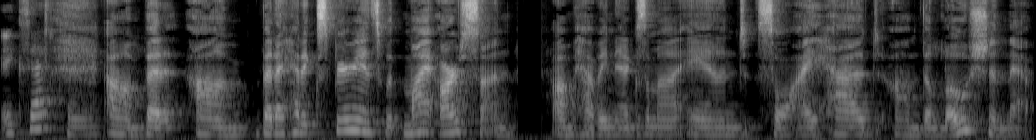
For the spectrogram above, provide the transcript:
Exactly. Um, but um, but I had experience with my our son um, having eczema, and so I had um, the lotion that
